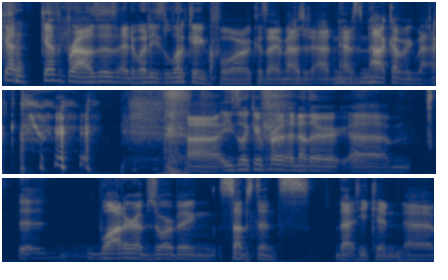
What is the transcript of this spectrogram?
Keth, Keth browses, and what he's looking for, because I imagine Adnan is not coming back. uh, he's looking for another um, uh, water-absorbing substance that he can uh,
